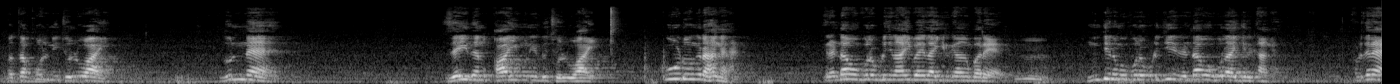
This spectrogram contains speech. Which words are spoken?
இப்போ தப்புல் நீ சொல்லுவாய் துன்ன ஜெய்தன் காயுன் என்று சொல்வாய். கூடுங்கிறாங்க. ரெண்டாம் வகுப்புல பிடிச்சி நாய் வாயில் ஆக்கியிருக்காங்க பாரு. முந்தின வகுப்புல பிடிச்சி ரெண்டாம் வகுப்புல ஆக்கியிருக்காங்க. அப்படிதானே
